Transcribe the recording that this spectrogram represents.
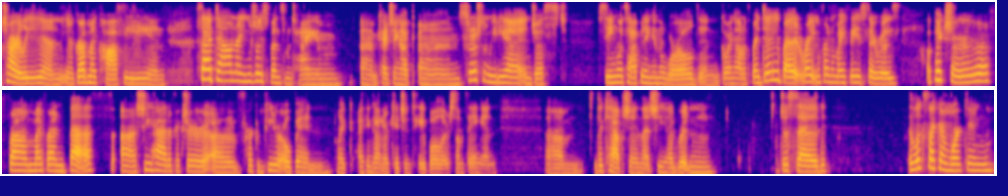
Charlie and you know grabbed my coffee and sat down. I usually spend some time um, catching up on social media and just seeing what's happening in the world and going on with my day. But right in front of my face, there was a picture from my friend Beth. Uh, she had a picture of her computer open, like I think on her kitchen table or something, and um, the caption that she had written just said, It looks like I'm working,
